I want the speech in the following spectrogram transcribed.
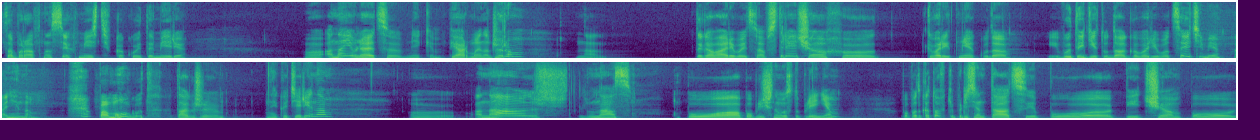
собрав нас всех вместе в какой-то мере. А, она является неким пиар-менеджером, она договаривается о встречах, говорит мне, куда. И вот иди туда, говори вот с этими, они нам помогут. Также Екатерина, э, она у нас по публичным выступлениям, по подготовке презентации, по питчам, по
